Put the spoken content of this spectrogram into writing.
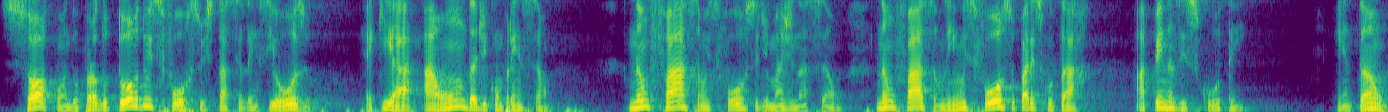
Só quando o produtor do esforço está silencioso é que há a onda de compreensão. Não façam esforço de imaginação, não façam nenhum esforço para escutar, apenas escutem. Então,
